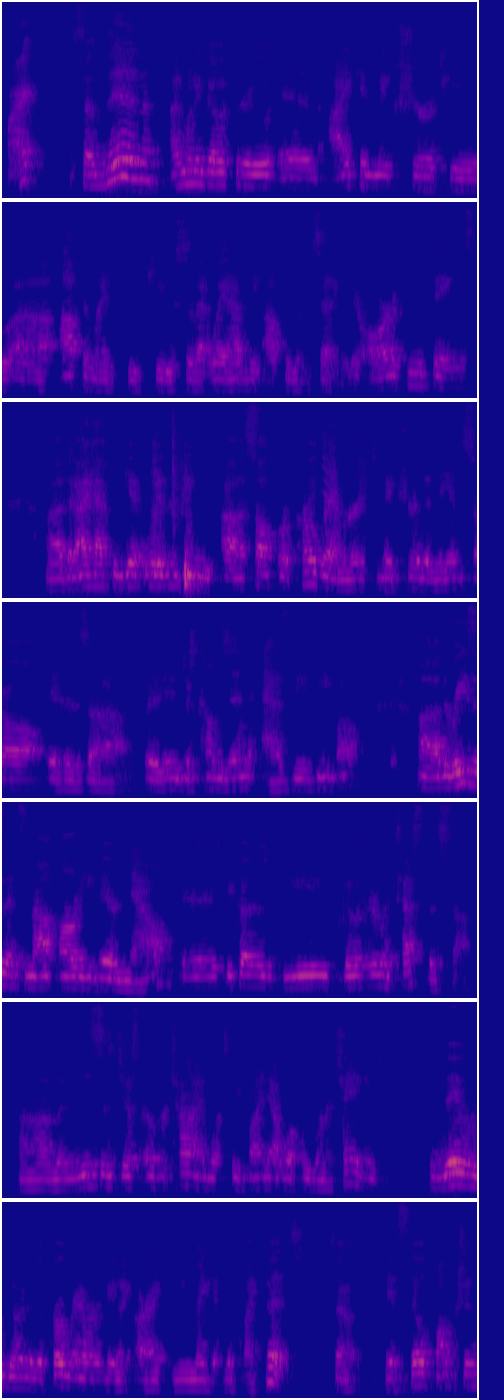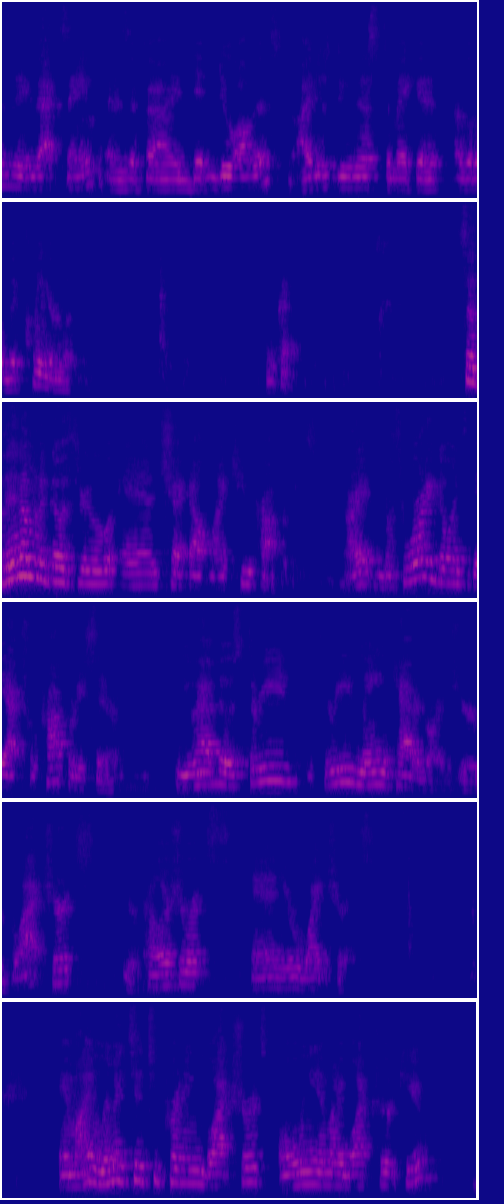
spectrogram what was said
Alright, so then I'm going to go through and I can make sure to uh, optimize these queues so that way I have the optimum setting. There are a few things uh, that I have to get with the uh, software programmer to make sure that the install is, uh, it just comes in as these defaults. Uh, the reason it's not already there now is because we go through and test this stuff. Um, and this is just over time, once we find out what we want to change, then we go to the programmer and be like, all right, can you make it look like this? So it still functions the exact same as if I didn't do all this. I just do this to make it a little bit cleaner looking. Okay. So then I'm going to go through and check out my queue properties. All right. Before I go into the actual properties here, you have those three three main categories: your black shirts, your color shirts, and your white shirts. Am I limited to printing black shirts only in my black shirt queue?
